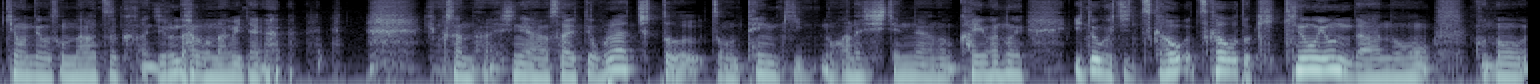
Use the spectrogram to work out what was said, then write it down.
基本でもそんな熱く感じるんだろうな、みたいな。菊さんの話ね、あのされて、俺はちょっと、その天気の話してんね、あの、会話の糸口使おう、使おうとき昨日読んだ、あの、この、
